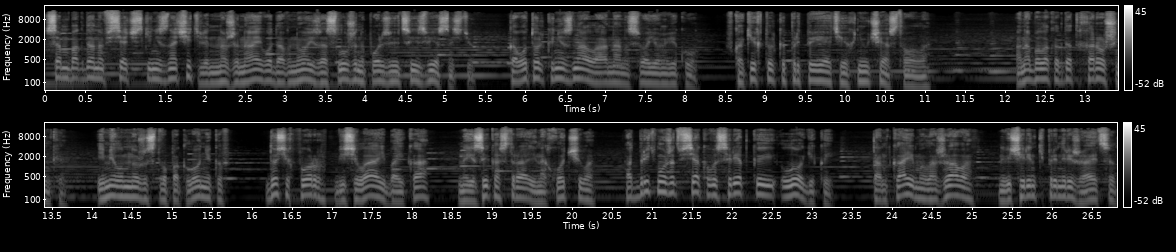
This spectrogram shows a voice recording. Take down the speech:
Сам Богданов всячески незначителен, но жена его давно и заслуженно пользуется известностью. Кого только не знала она на своем веку, в каких только предприятиях не участвовала. Она была когда-то хорошенькая, имела множество поклонников, до сих пор весела и байка, на язык остра и находчива, Отбрить может всякого с редкой логикой. Тонка и моложава, на вечеринке принаряжается,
